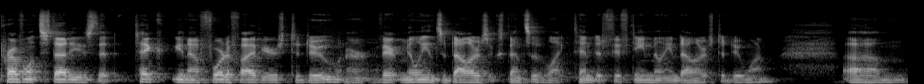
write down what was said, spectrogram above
prevalent studies that take you know four to five years to do and are very, millions of dollars expensive, like ten to fifteen million dollars to do one. Um,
